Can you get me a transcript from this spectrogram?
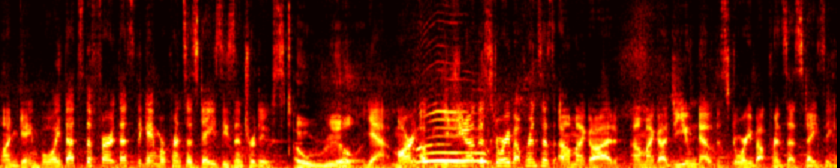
on Game Boy. That's the first. That's the game where Princess Daisy's introduced. Oh, really? Yeah, Mario. Oh, did you know the story about Princess? Oh my God. Oh my God. Do you know the story about Princess Daisy?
